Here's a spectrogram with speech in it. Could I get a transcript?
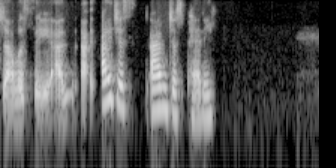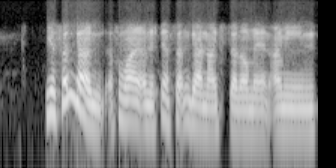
Jealousy. I, I, I just, I'm just petty. Yeah, Sutton got from what I understand, Sutton got a nice settlement. I mean,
